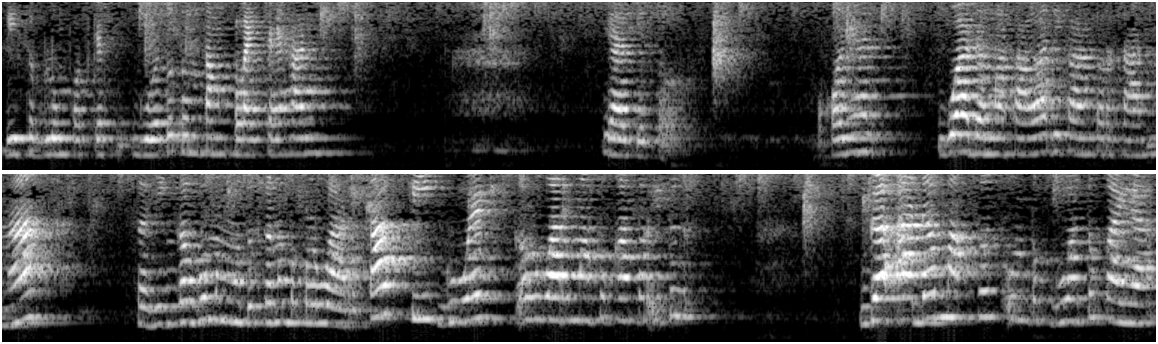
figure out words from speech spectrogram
di sebelum podcast gue tuh tentang pelecehan. Ya gitu. Pokoknya gue ada masalah di kantor sana sehingga gue memutuskan untuk keluar. Tapi gue keluar masuk kantor itu gak ada maksud untuk gue tuh kayak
